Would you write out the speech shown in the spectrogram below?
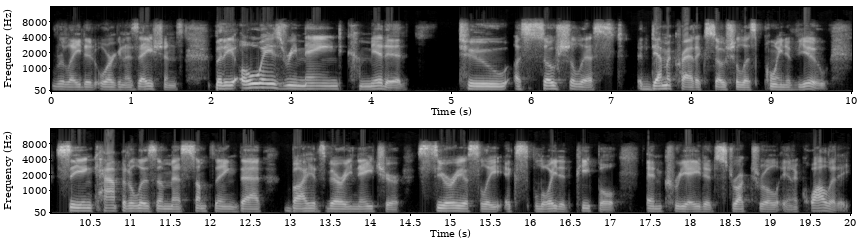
related organizations, but he always remained committed to a socialist, a democratic socialist point of view, seeing capitalism as something that, by its very nature, seriously exploited people and created structural inequality.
